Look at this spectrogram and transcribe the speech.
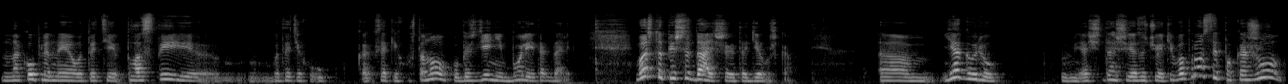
накопленные вот эти пласты э, вот этих как, всяких установок, убеждений, боли и так далее. Вот что пишет дальше эта девушка. Я говорю, я, дальше я изучу эти вопросы, покажу,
